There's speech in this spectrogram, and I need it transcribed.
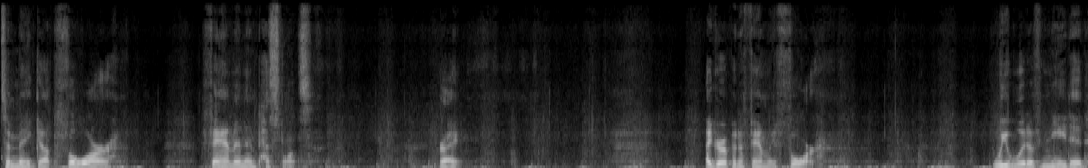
to make up for famine and pestilence. Right I grew up in a family of four. We would have needed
